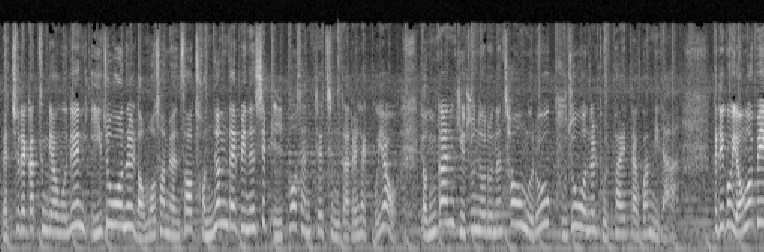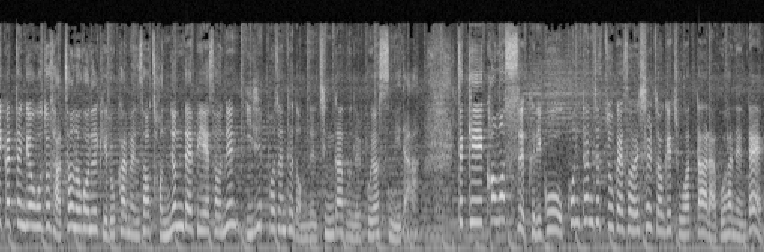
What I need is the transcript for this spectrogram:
매출액 같은 경우는 2조 원을 넘어서면서 전년 대비는 11% 증가를 했고요. 연간 기준으로는 처음으로 9조 원을 돌파했다고 합니다. 그리고 영업이익 같은 경우도 4천억 원을 기록하면서 전년 대비해서는 20% 넘는 증가분을 보였습니다. 특히 commerce 그리고 콘텐츠 쪽에서의 실적이 좋았다라고 하는데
